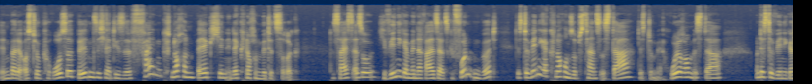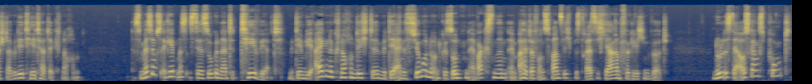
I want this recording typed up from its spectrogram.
Denn bei der Osteoporose bilden sich ja diese feinen Knochenbälkchen in der Knochenmitte zurück. Das heißt also, je weniger Mineralsalz gefunden wird, desto weniger Knochensubstanz ist da, desto mehr Hohlraum ist da und desto weniger Stabilität hat der Knochen. Das Messungsergebnis ist der sogenannte T-Wert, mit dem die eigene Knochendichte mit der eines jungen und gesunden Erwachsenen im Alter von 20 bis 30 Jahren verglichen wird. Null ist der Ausgangspunkt,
